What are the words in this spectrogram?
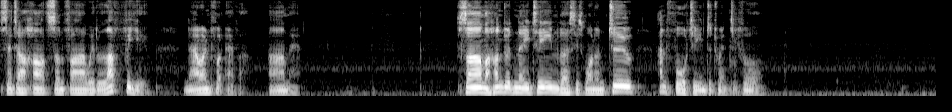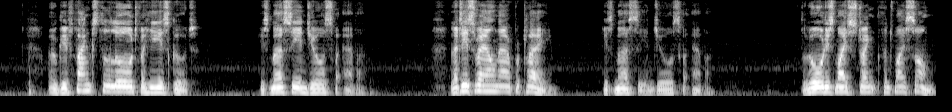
set our hearts on fire with love for you, now and forever. Amen. Psalm 118, verses 1 and 2, and 14 to 24. O give thanks to the Lord, for he is good. His mercy endures for ever. Let Israel now proclaim, His mercy endures for ever. The Lord is my strength and my song,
